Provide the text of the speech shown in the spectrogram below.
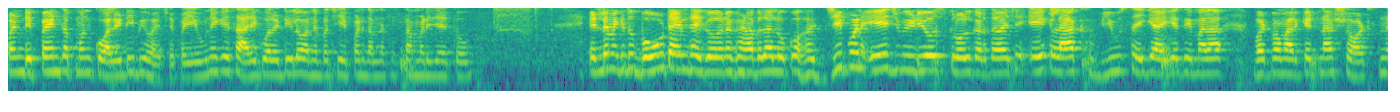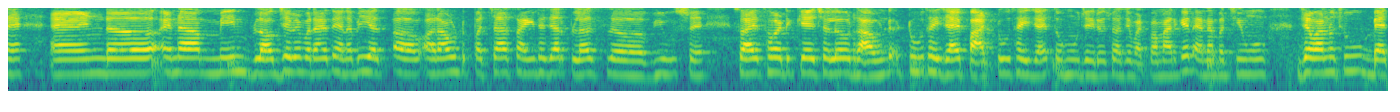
પણ ડિપેન્ડ્સ અપોન ક્વોલિટી બી હોય છે. પછી એવું નહીં કે સારી ક્વોલિટી લો અને પછી એ પણ તમને સસ્તા મળી જાય તો એટલે મેં કીધું બહુ ટાઈમ થઈ ગયો અને ઘણા બધા લોકો હજી પણ એ જ વીડિયો સ્ક્રોલ કરતા હોય છે. એક લાખ વ્યૂઝ થઈ ગયા આઈ ગેસ એ મારા વટવા માર્કેટના શોર્ટ્સને એન્ડ એના મેઇન બ્લોગ જે મેં બનાવ્યો હતો, એના બી અરાઉન્ડ પચાસ સાઠ હજાર પ્લસ વ્યૂઝ છે. સો આઈ થોટ કે ચલો રાઉન્ડ ટુ થઈ જાય પાર્ટ ટુ થઈ જાય, તો હું જઈ રહ્યો છું આજે વટવા માર્કેટ એના પછી હું જવાનો છું બે,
